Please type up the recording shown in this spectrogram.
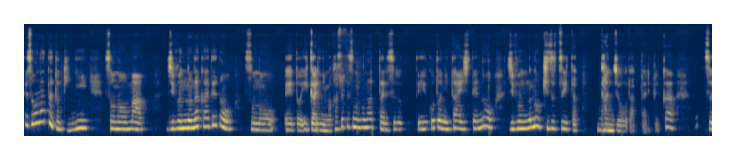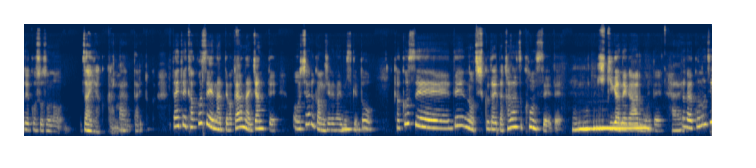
でそうなった時にそのまあ自分の中でのその、えー、と怒りに任せてその怒鳴ったりするっていうことに対しての自分の傷ついた感情だったりとか、それこそその罪悪感であったりとか、大体過去性なんてわからないじゃんっておっしゃるかもしれないんですけど、過去性での宿題って必ず今世で引引き金があるので、はい。だからこの人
